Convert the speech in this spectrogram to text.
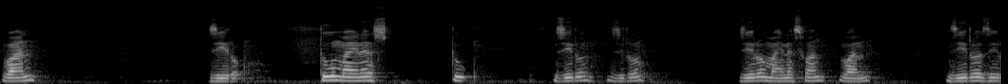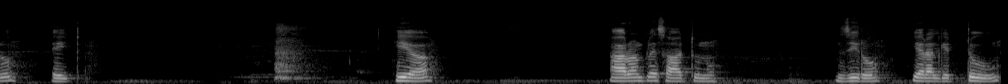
1 0 2 minus 2 0 0 0 minus 1 1 0 0 8 here r1 plus r2 no. 0 here I'll get 2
